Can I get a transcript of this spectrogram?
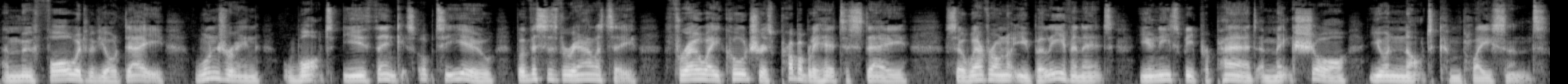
and move forward with your day, wondering what you think. It's up to you, but this is the reality. Throwaway culture is probably here to stay. So, whether or not you believe in it, you need to be prepared and make sure you are not complacent.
